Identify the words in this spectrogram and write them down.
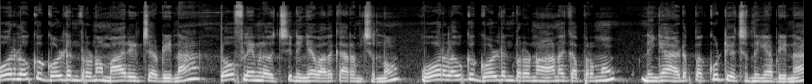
ஓரளவுக்கு கோல்டன் ப்ரௌனாக மாறிடுச்சு அப்படின்னா லோ ஃப்ளேமில் வச்சு நீங்கள் வதக்க ஆரம்பிச்சிடணும். ஓரளவுக்கு கோல்டன் ப்ரௌன் ஆனதுக்கப்புறமும் நீங்கள் அடுப்பை கூட்டி வச்சுருந்தீங்க அப்படின்னா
